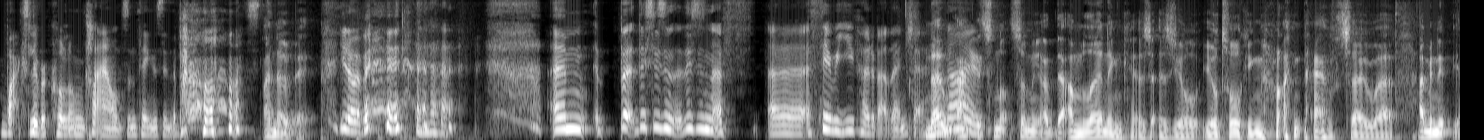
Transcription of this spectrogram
waxed lyrical on clouds and things in the past. I know a bit. you know. a bit. um, but this isn't this isn't a, f- uh, a theory you've heard about then, Jeff. No, no. I- it's not something that I'm learning as, as you're you're talking right now. So, uh, I mean, it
